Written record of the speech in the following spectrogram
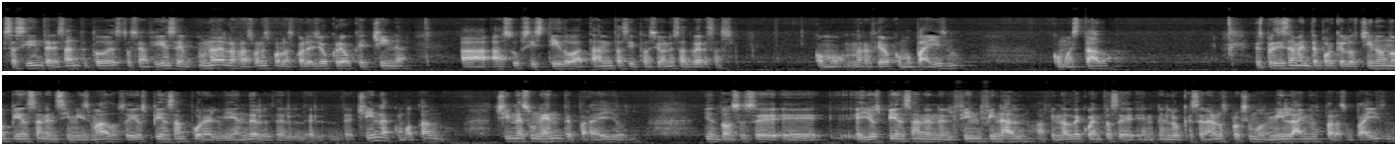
Es así de interesante todo esto. O sea, fíjense, una de las razones por las cuales yo creo que China ha, ha subsistido a tantas situaciones adversas, como me refiero como país, ¿no? como Estado, es precisamente porque los chinos no piensan en sí mismados, ellos piensan por el bien del, del, del, de China como tal. ¿no? China es un ente para ellos. ¿no? Y entonces eh, eh, ellos piensan en el fin final, ¿no? a final de cuentas, eh, en, en, lo que serán los próximos mil años para su país. ¿no?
